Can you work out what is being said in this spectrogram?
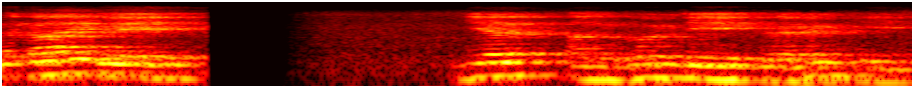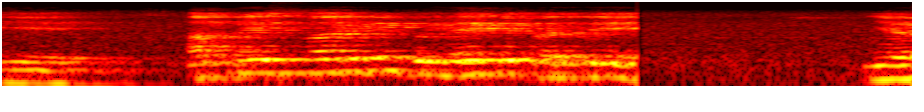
लगाए हुए यह अंगूठी ग्रहण कीजिए। अपने स्वर्गीय दुल्हे के प्रति यह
